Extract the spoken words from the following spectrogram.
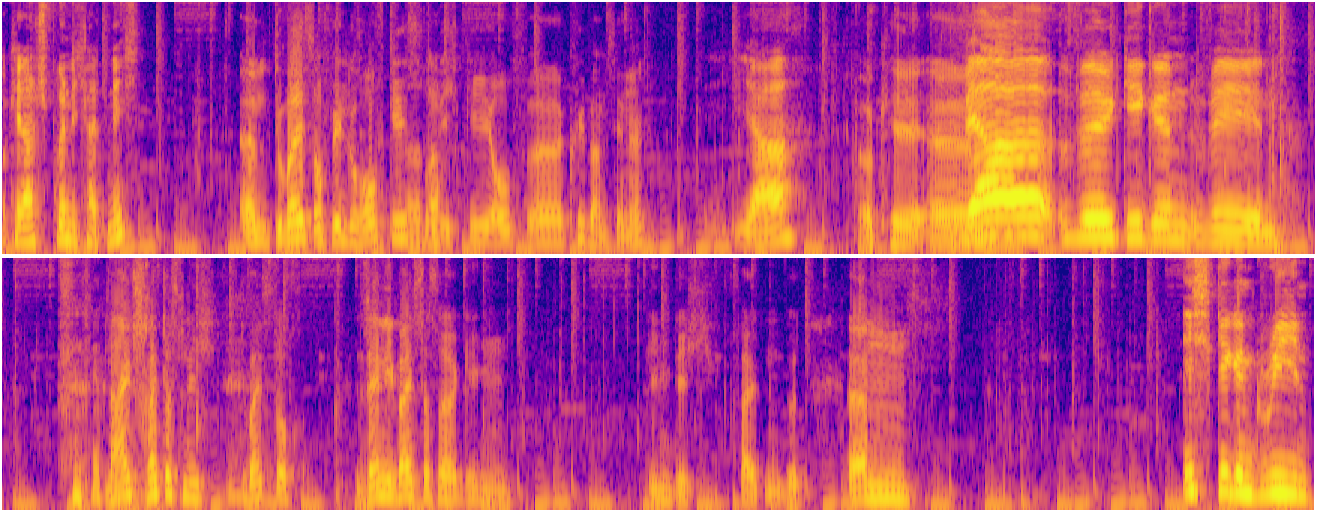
Okay, dann sprinte ich halt nicht. Ähm, du weißt, auf wen du raufgehst Also und ich gehe auf, äh, Creepers hier, ne? Ja. Okay, ähm. Wer will gegen wen? Nein, schreib das nicht. Du weißt doch. Zenny weiß, dass er gegen. gegen dich fighten wird. Ähm. Ich gegen Green.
